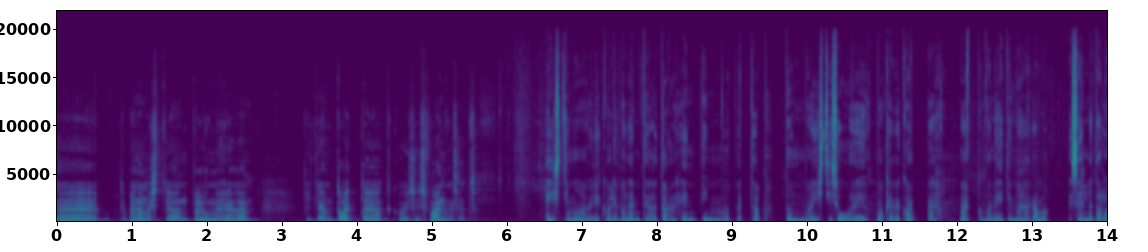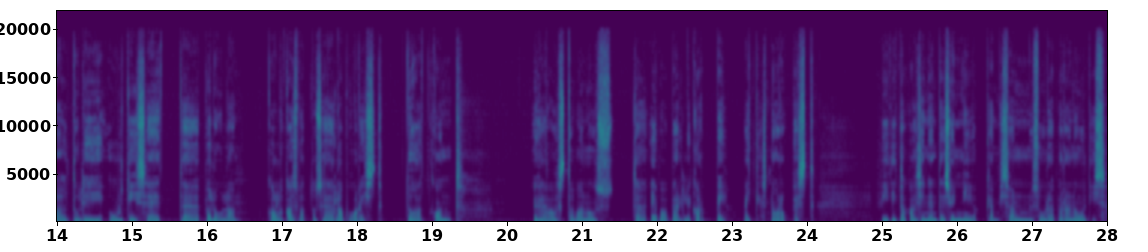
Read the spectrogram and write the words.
äh, enamasti on põllumehele pigem toetajad kui siis vaenlased Eesti Maaülikooli vanemteadur Henn Timm õpetab tundma Eesti suuri mageveekarpe, märkama neid ja määrama. sel nädalal tuli uudis, et Põlula kalakasvatuse laborist tuhatkond ühe aasta vanust ebapärlikarpi, väikest noorukest, viidi tagasi nende sünnijõkke, mis on suurepärane uudis.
